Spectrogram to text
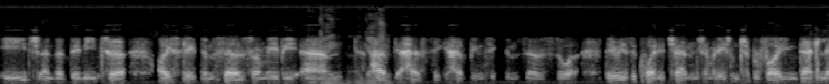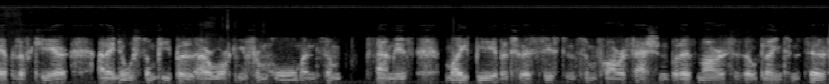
age and that they need to isolate themselves or maybe um, Okay, have, have, sick, have been sick themselves. So uh, there is a quite a challenge in relation to providing that level of care. And I know some people are working from home and some families might be able to assist in some form or fashion. But as Morris has outlined himself,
